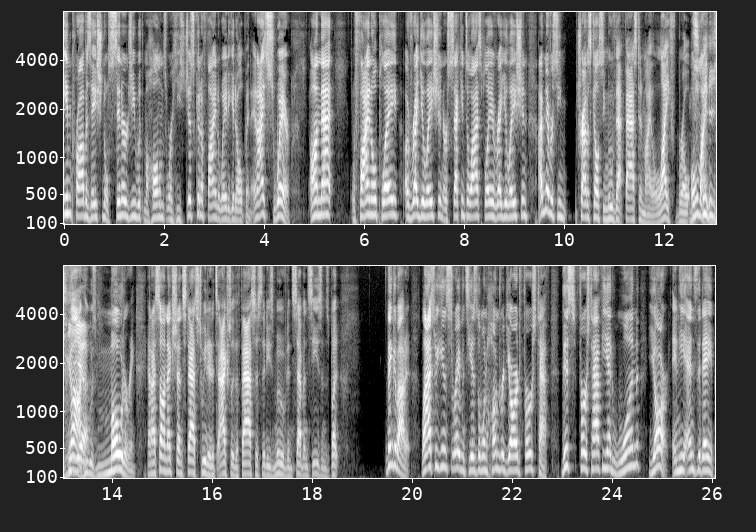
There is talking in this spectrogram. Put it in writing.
improvisational synergy with Mahomes where he's just going to find a way to get open. And I swear, on that final play of regulation or second to last play of regulation. I've never seen Travis Kelce move that fast in my life, bro. Oh my God. Yeah. He was motoring. And I saw Next Gen Stats tweeted it's actually the fastest that he's moved in seven seasons. But think about it. Last week against the Ravens, he has the 100 yard first half. This first half, he had one yard and he ends the day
